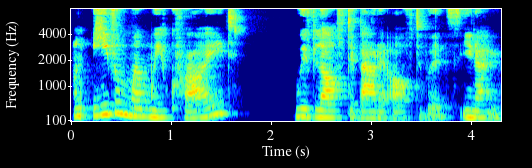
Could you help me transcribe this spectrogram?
And even when we've cried, we've laughed about it afterwards. You know,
